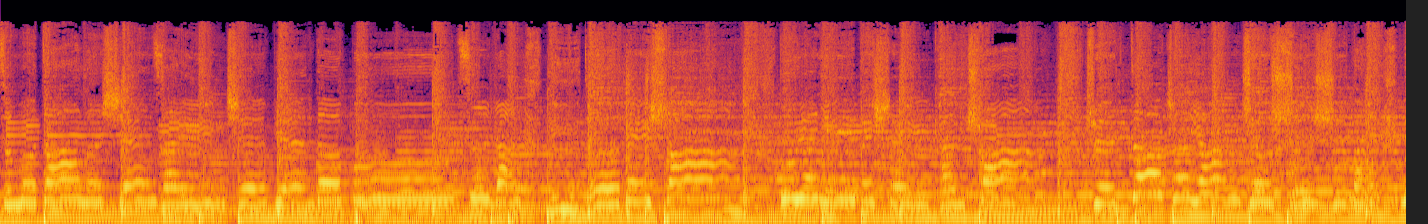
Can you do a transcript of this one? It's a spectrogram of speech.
怎么到了现在，一切变得不自然？你的悲伤。觉得这样就是失败，宁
